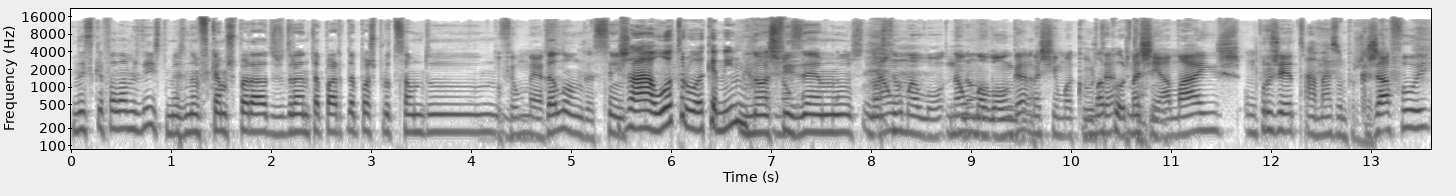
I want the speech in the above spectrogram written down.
nem sequer falámos disto, mas não ficámos parados durante a parte da pós-produção do, Do filme Mer. da longa. Sim. Já há outro a caminho? Nós Não- fizemos. Nós Não, uma, lo- não não uma uma longa, longa. mas sim uma curta. Uma curta. Mas sim, há mais um projeto Há mais um que projeto. já foi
